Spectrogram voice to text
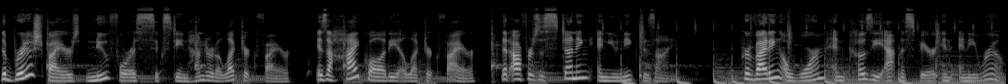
The British Fire's New Forest 1600 Electric Fire is a high quality electric fire that offers a stunning and unique design providing a warm and cozy atmosphere in any room.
